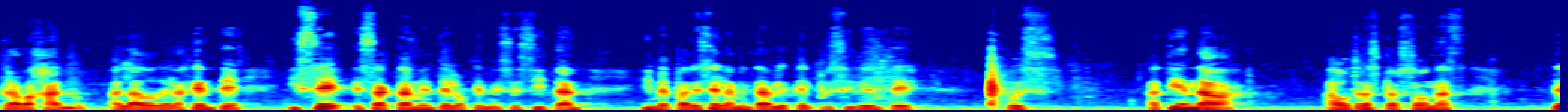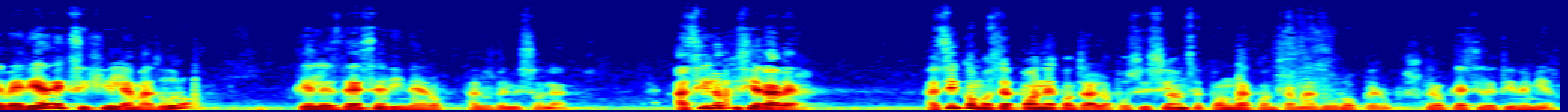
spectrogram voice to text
trabajando al lado de la gente y sé exactamente lo que necesitan y me parece lamentable que el presidente pues atienda a otras personas. Debería de exigirle a Maduro que les dé ese dinero a los venezolanos. Así lo quisiera ver. Así como se pone contra la oposición, se ponga contra Maduro, pero pues creo que se le tiene miedo.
